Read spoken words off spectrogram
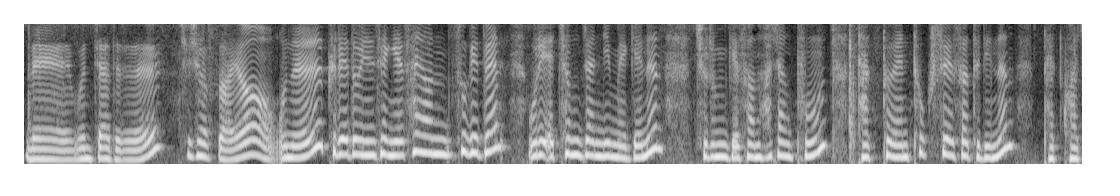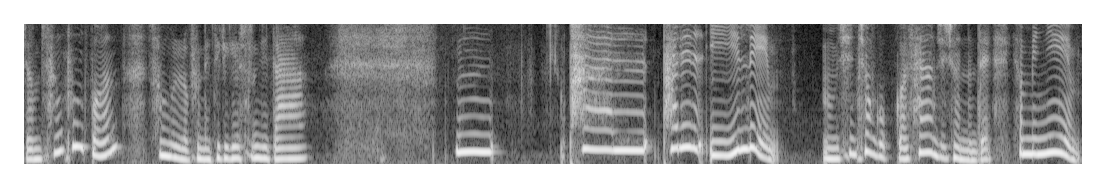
네, 문자들을 주셨어요. 오늘 그래도 인생의 사연 소개된 우리 애청자님에게는 주름 개선 화장품 닥터 앤 톡스에서 드리는 백화점 상품권 선물로 보내드리겠습니다. 음, 8, 8121님, 음, 신청곡과 사연 주셨는데, 현미님,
